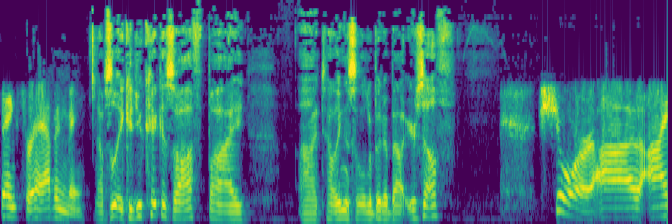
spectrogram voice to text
Thanks for having me. Absolutely. Could you kick us off by uh, telling us a little bit about yourself? Sure. Uh, I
